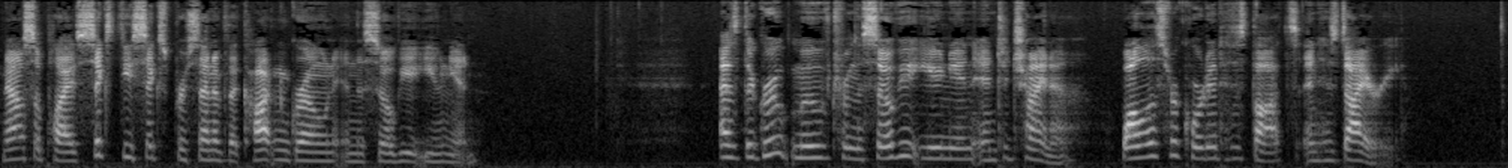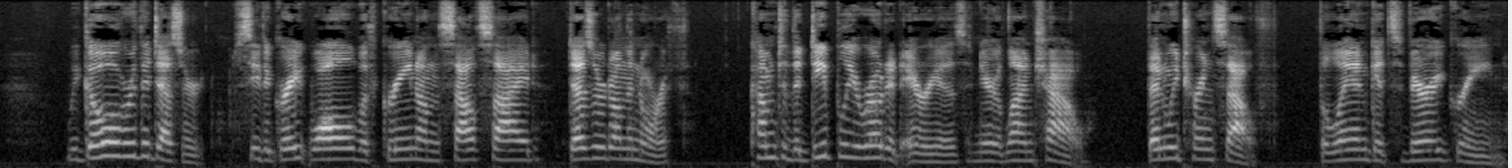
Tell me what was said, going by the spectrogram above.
now supplies 66% of the cotton grown in the Soviet Union. As the group moved from the Soviet Union into China, Wallace recorded his thoughts in his diary. We go over the desert, see the Great Wall with green on the south side, desert on the north, come to the deeply eroded areas near Lanchow. Then we turn south. The land gets very green.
